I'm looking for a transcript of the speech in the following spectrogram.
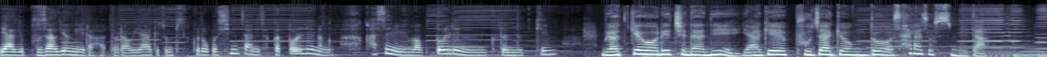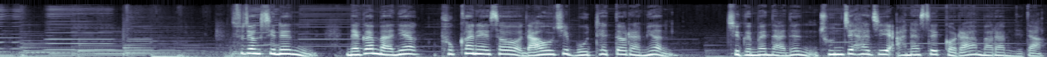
약이 부작용이라 하더라고. 약이 좀, 그러고 심장이 자꾸 떨리는 거, 가슴이 막 떨리는 그런 느낌? 몇 개월이 지나니 약의 부작용도 사라졌습니다. 수정 씨는 내가 만약 북한에서 나오지 못했더라면 지금의 나는 존재하지 않았을 거라 말합니다.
